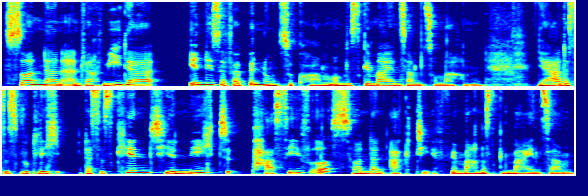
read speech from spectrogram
sondern einfach wieder in diese Verbindung zu kommen, um das gemeinsam zu machen. Ja, das ist wirklich, dass das Kind hier nicht passiv ist, sondern aktiv. Wir machen es gemeinsam.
